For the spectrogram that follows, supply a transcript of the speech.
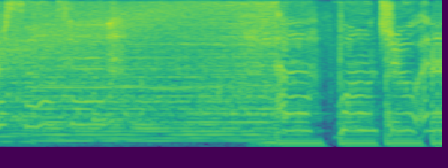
for something. I want you and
